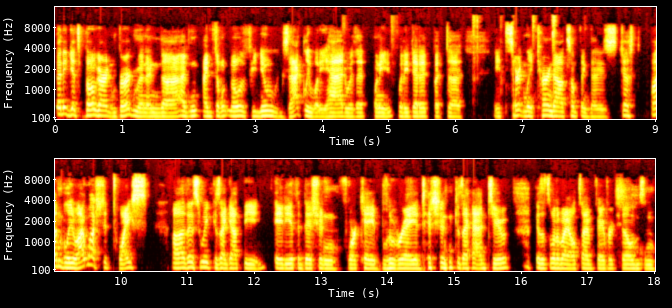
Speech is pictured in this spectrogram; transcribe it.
then he gets Bogart and Bergman, and uh, I, I don't know if he knew exactly what he had with it when he when he did it, but uh, it certainly turned out something that is just unbelievable. I watched it twice uh, this week because I got the 80th edition 4K Blu-ray edition because I had to because it's one of my all-time favorite films, and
